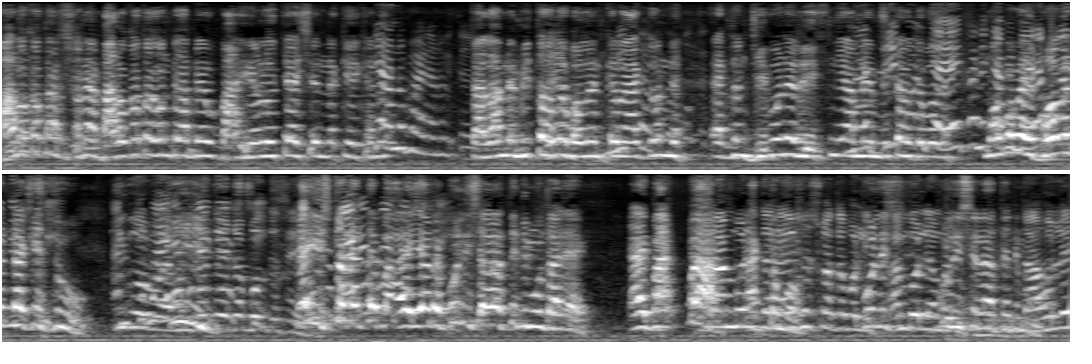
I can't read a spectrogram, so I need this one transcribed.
ভালো কথা শোনেন ভালো কথা কিন্তু আপনি বাইরে লইতে আসেন নাকি এখানে কেন ভাইরাল হইতে তাহলে আপনি মিথ্যা কথা বলেন কেন একজন একজন জীবনের রিস্ক নিয়ে আপনি না, মিথ্যা কথা জীবনটা বলেন বাবা ভাই বলেন না কিছু? কি বলব? এটা আসছি। এই স্টকেতে এই পুলিশের হাতে দিমু ডাইরেক্ট এই বাটপা। পুলিশের হাতে তাহলে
